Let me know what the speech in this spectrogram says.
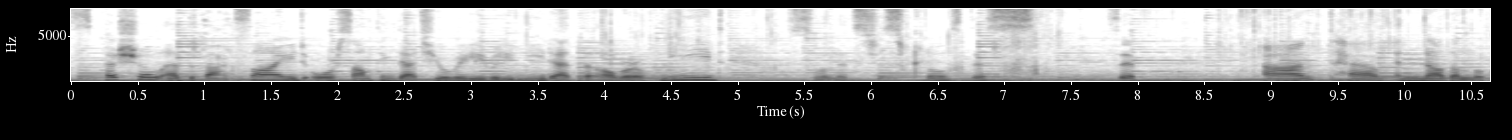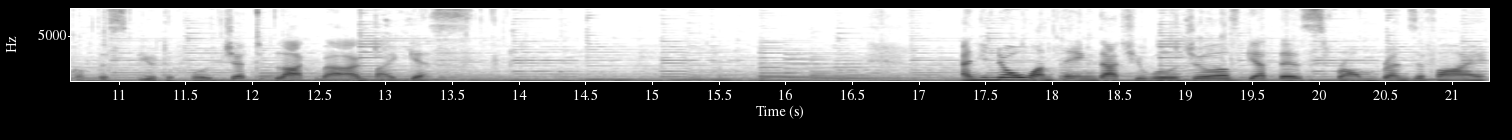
special at the back side or something that you really, really need at the hour of need. So let's just close this zip and have another look of this beautiful jet black bag by Guess. And you know one thing that you will just get this from Brandzify.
